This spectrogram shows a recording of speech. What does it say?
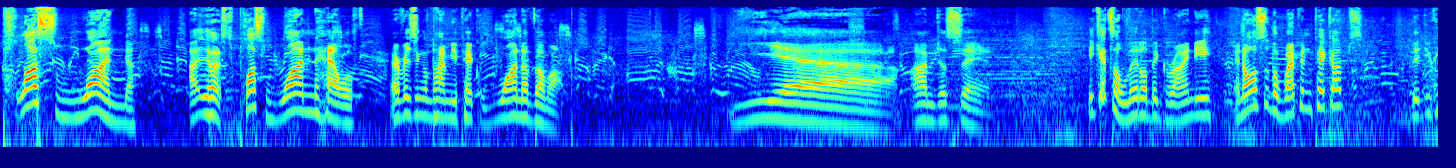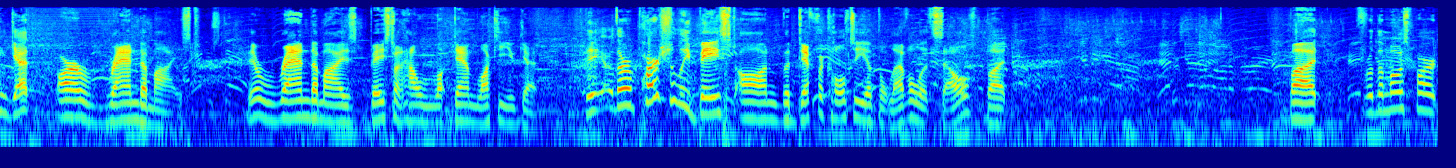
plus one, uh, yes, plus one health every single time you pick one of them up. Yeah, I'm just saying. It gets a little bit grindy, and also the weapon pickups that you can get are randomized. They're randomized based on how damn lucky you get. They, they're partially based on the difficulty of the level itself, but but for the most part,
